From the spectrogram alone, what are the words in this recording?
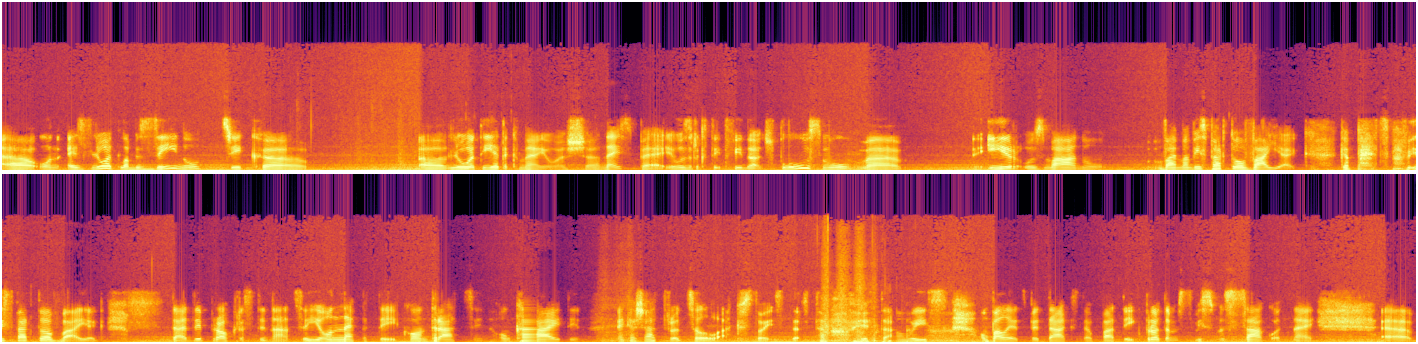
Uh, un es ļoti labi zinu, cik uh, uh, ļoti ietekmējoša nespēja uzrakstīt finanšu plūsmu ir uz manu, vai man vispār to vajag, kāpēc man vispār to vajag. Tad ir prokrastinācija, un nepatīk, un tracina, un kaitina. Vienkārši atrod cilvēku, kas to izdara tavā vietā, un, visu, un paliec pie tā, kas tev patīk. Protams, vismaz sākotnēji. Uh,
